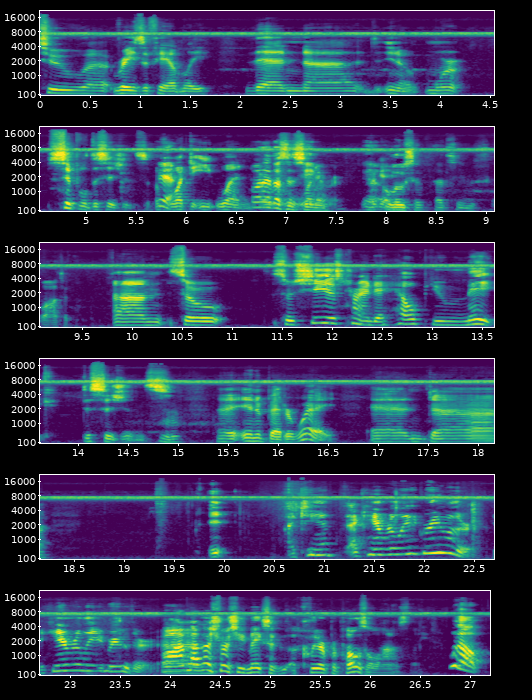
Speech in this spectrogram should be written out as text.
to uh, raise a family than uh, you know more simple decisions of Yeah. what to eat when. well, that doesn't seem Okay. elusive. That seems logical. Um, so, so she is trying to help you make decisions Mhm. uh, in a better way, and uh. I can't. I can't really agree with her. I can't really agree with her. Well, I'm, I'm Um, not sure she makes a, a clear proposal, honestly. Well,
